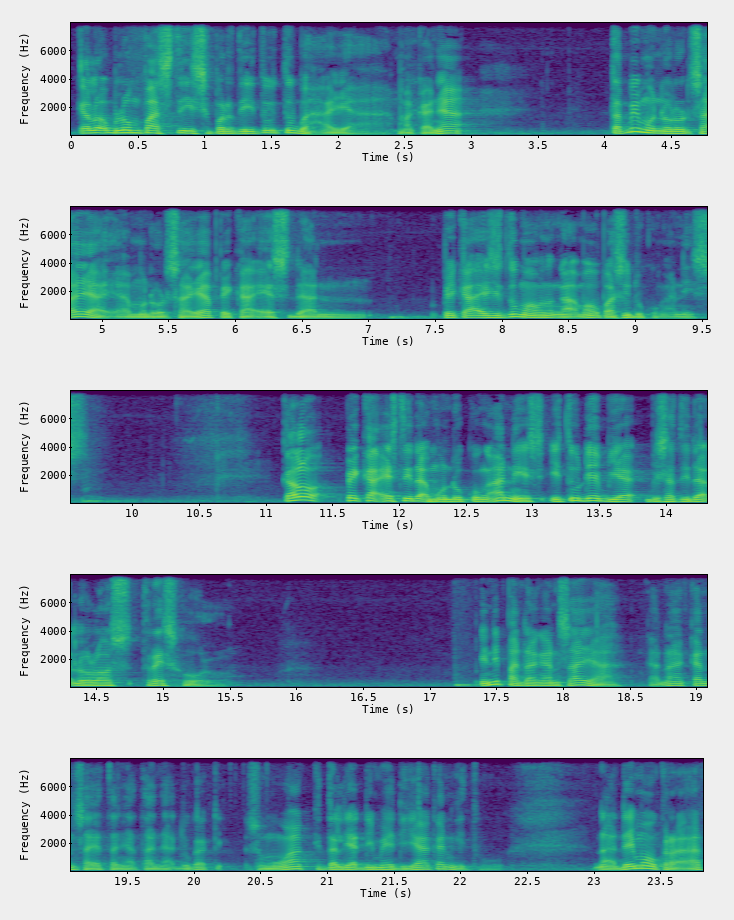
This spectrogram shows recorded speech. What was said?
kalau belum pasti seperti itu itu bahaya. Makanya tapi menurut saya ya, menurut saya PKS dan PKS itu mau nggak mau pasti dukung Anies. Kalau PKS tidak mendukung Anies, itu dia bisa tidak lolos threshold. Ini pandangan saya, karena kan saya tanya-tanya juga semua kita lihat di media kan gitu. Nah Demokrat,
